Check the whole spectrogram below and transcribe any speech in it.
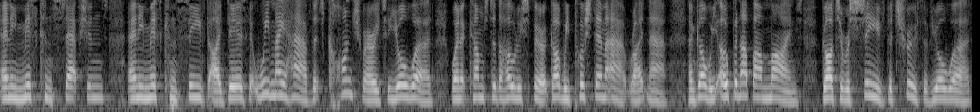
any misconceptions, any misconceived ideas that we may have that's contrary to your word when it comes to the Holy Spirit, God, we push them out right now. And God, we open up our minds, God, to receive the truth of your word.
